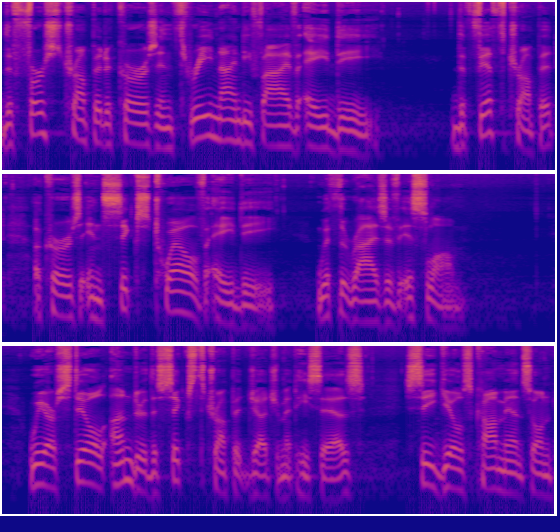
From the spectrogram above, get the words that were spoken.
the first trumpet occurs in 395 AD. The fifth trumpet occurs in 612 AD with the rise of Islam. We are still under the sixth trumpet judgment, he says. See Gill's comments on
